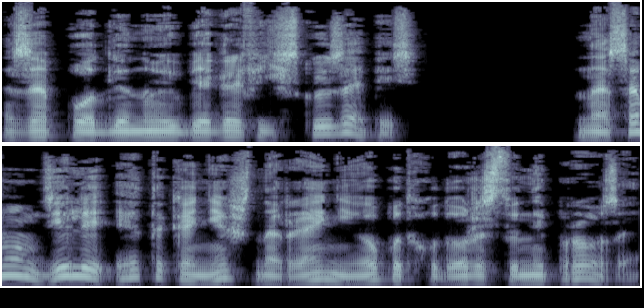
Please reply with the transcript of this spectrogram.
за подлинную биографическую запись. На самом деле это, конечно, ранний опыт художественной прозы.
